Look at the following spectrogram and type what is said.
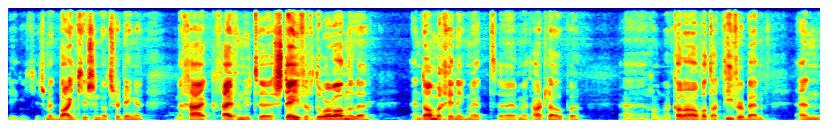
dingetjes met bandjes en dat soort dingen. En dan ga ik vijf minuten stevig doorwandelen. En dan begin ik met, eh, met hardlopen. Ik dan al wat actiever ben. En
